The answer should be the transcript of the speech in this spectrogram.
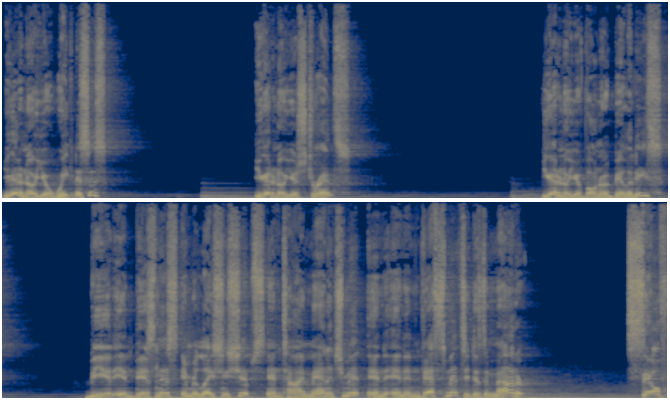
You got to know your weaknesses. Got to know your strengths. You got to know your vulnerabilities, be it in business, in relationships, in time management, in, in investments. It doesn't matter. Self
